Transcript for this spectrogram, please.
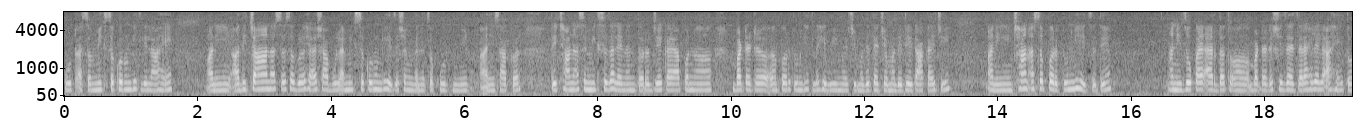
कूट असं मिक्स करून घेतलेलं आहे. आणि आधी छान असं सगळं ह्या शाबूला मिक्स करून घ्यायचं शेंगदाण्याचं कूट मीठ आणि साखर. ते छान असं मिक्स झाल्यानंतर जे काय आपण बटाटा परतून घेतलं हिरवी मिरचीमध्ये त्याच्यामध्ये ते टाकायची. आणि छान असं परतून घ्यायचं ते. आणि जो काय अर्धा बटाटा शिजायचा राहिलेला आहे तो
